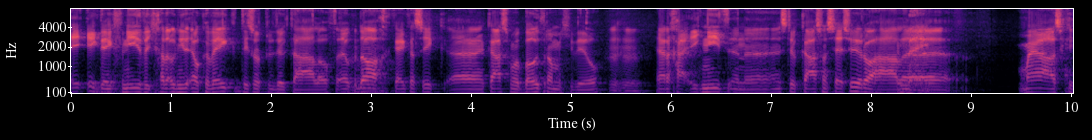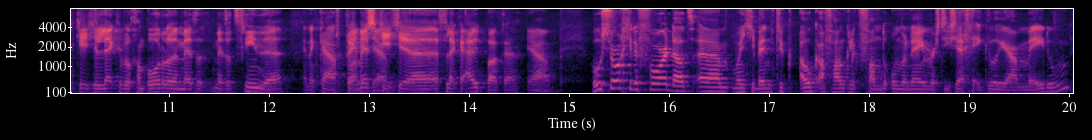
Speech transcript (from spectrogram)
ik, ik denk van niet, want je gaat ook niet elke week dit soort producten halen of elke dag. Kijk, als ik eh kaas van mijn boterhammetje wil, ja, dan ga ik niet een, eh, een stuk kaas van 6 euro halen. Nee. Eh, maar ja, als ik een keertje lekker wil gaan borrelen met, met wat vrienden, En een kan je best een keertje eh, even lekker uitpakken. Ja. Hoe zorg je ervoor dat, ehm, want je bent natuurlijk ook afhankelijk van de ondernemers die zeggen ik wil hier aan meedoen.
